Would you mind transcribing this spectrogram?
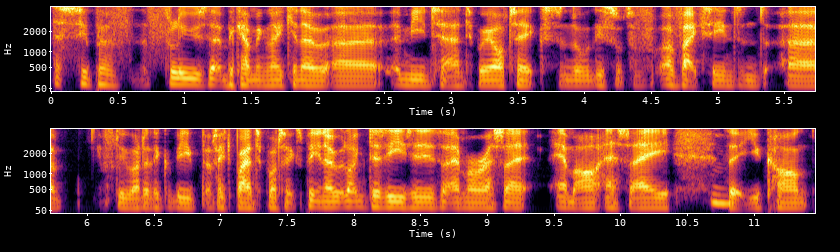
the super flus that are becoming like you know uh, immune to antibiotics and all these sorts of uh, vaccines and uh, flu. I don't think could be affected by antibiotics, but you know like diseases, MRSA, MRSA Mm. that you can't.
